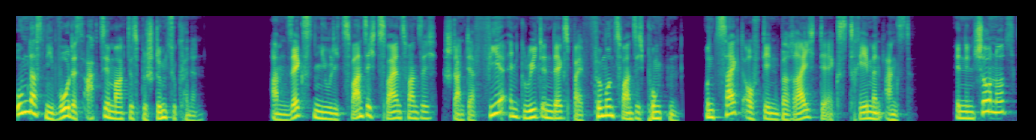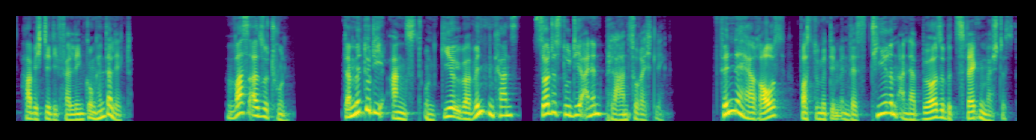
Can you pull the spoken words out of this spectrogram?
um das Niveau des Aktienmarktes bestimmen zu können. Am 6. Juli 2022 stand der Fear and Greed Index bei 25 Punkten und zeigt auf den Bereich der extremen Angst. In den Shownotes habe ich dir die Verlinkung hinterlegt. Was also tun? Damit du die Angst und Gier überwinden kannst, solltest du dir einen Plan zurechtlegen. Finde heraus, was du mit dem Investieren an der Börse bezwecken möchtest.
